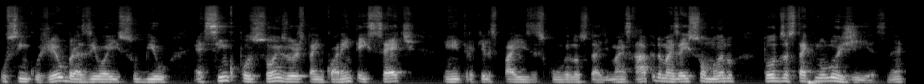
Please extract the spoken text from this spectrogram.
o 5G. O Brasil aí subiu é, cinco posições, hoje está em 47 entre aqueles países com velocidade mais rápida, mas aí somando todas as tecnologias, né?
